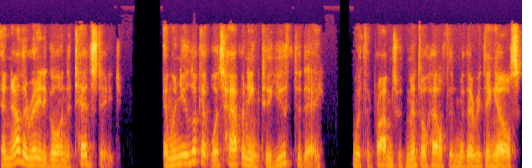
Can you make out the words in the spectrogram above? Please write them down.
And now they're ready to go on the TED stage. And when you look at what's happening to youth today with the problems with mental health and with everything else,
